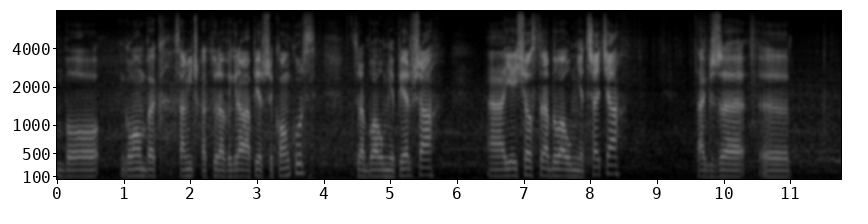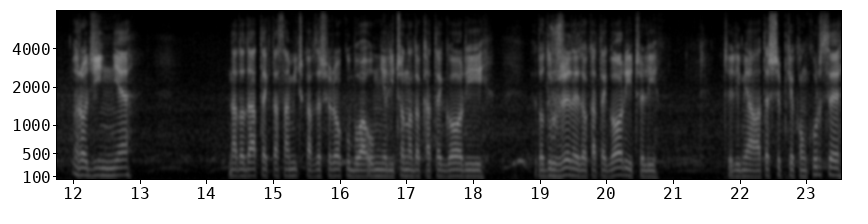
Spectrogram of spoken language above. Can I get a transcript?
bo gołąbek, samiczka, która wygrała pierwszy konkurs, która była u mnie pierwsza. a Jej siostra była u mnie trzecia. Także yy, rodzinnie. Na dodatek ta samiczka w zeszłym roku była u mnie liczona do kategorii, do drużyny, do kategorii, czyli, czyli miała też szybkie konkursy,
